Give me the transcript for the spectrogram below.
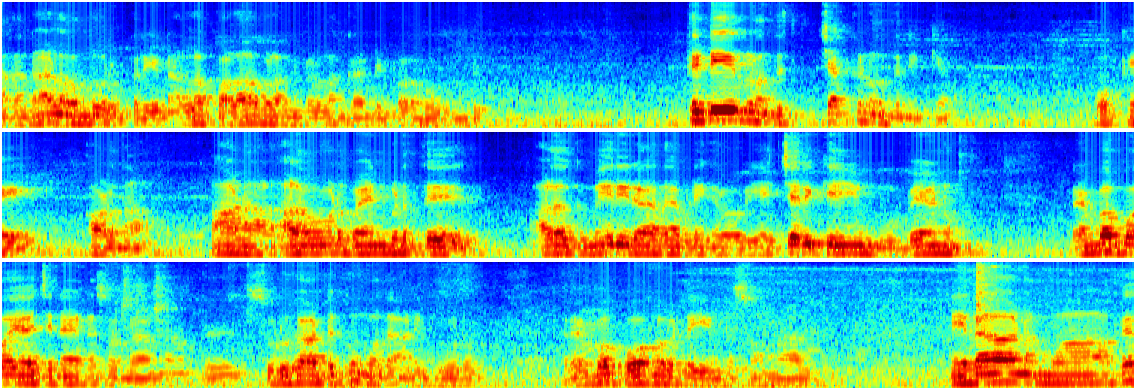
அதனால் வந்து ஒரு பெரிய நல்ல பலாபலன்கள்லாம் கண்டிப்பாக உண்டு. திடீர்னு வந்து சக்குன்னு வந்து நிற்கும் ஓகே அவ்வளோதான் ஆனால் அளவோடு பயன்படுத்து அளவுக்கு மீறிடாத அப்படிங்கிற ஒரு எச்சரிக்கையும் வேணும். ரொம்ப போயாச்சுன்னா என்ன சொன்னான்னா வந்து சுடுகாட்டுக்கும் முத அனுப்பிவிடும். ரொம்ப போகவில்லை என்று சொன்னால் நிதானமாக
